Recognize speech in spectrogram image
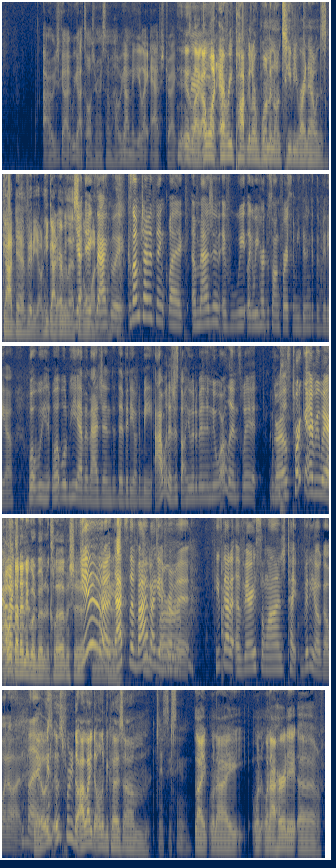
all right, we just got we got to toss her in somehow. We gotta make it like abstract. He was like, I want every popular woman on TV right now in this goddamn video, and he got every last Yeah, single one. of them. exactly. Because I'm trying to think, like, imagine if we, like, we heard the song first and we didn't get the video. What we, what would he have imagined the video to be? I would have just thought he would have been in New Orleans with girls twerking everywhere. I would Like, thought that nigga would have been in the club and shit. yeah, that's the vibe the I get from it. He's got a, a very Solange type video going on. Like, yeah, it was it was pretty dope. I liked it only because um It's, it seemed, like when I when when I heard it uh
